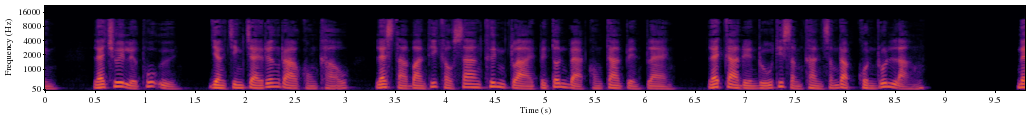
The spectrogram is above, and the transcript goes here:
ง และช่วยเหลือผู้อื่น อย่างจริงใจเรื่องราวของเขา และสถาบันที่เขาสร้างขึ้นกลายเป็นต้นแบบของการเปลี่ยนแปลง และการเรียนรู้ที่สำคัญสำหรับคนรุ่นหลัง ใน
